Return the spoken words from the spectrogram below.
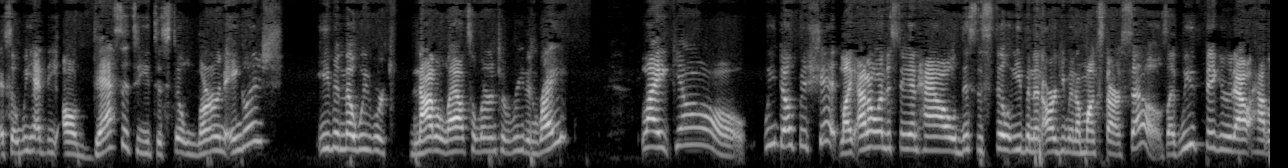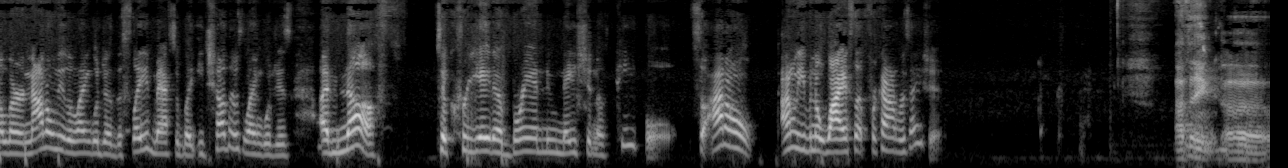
And so we had the audacity to still learn English, even though we were not allowed to learn to read and write. Like, y'all, we dope as shit. Like, I don't understand how this is still even an argument amongst ourselves. Like, we figured out how to learn not only the language of the slave master, but each other's languages enough to create a brand new nation of people. So I don't, I don't even know why it's up for conversation. I think uh,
